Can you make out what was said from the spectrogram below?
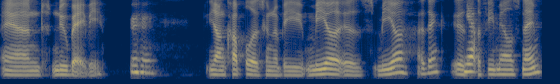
and new baby. hmm Young couple is going to be Mia. Is Mia? I think is Yep. the female's name.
